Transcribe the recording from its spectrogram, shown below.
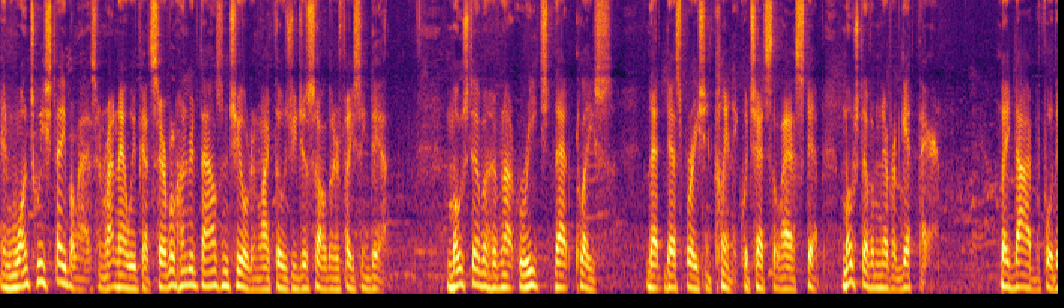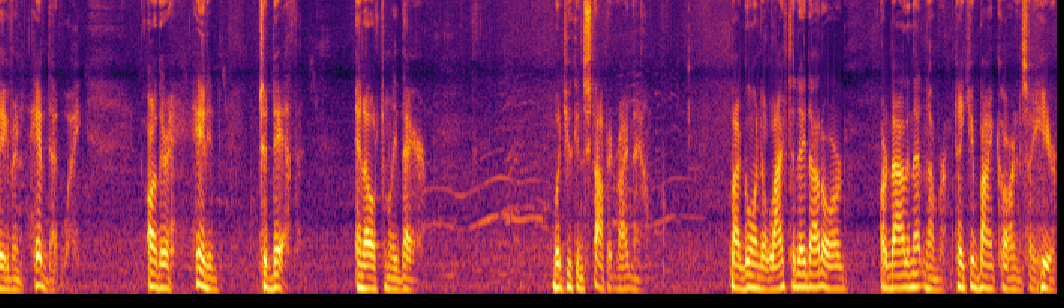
And once we stabilize, and right now we've got several hundred thousand children like those you just saw that are facing death, most of them have not reached that place, that desperation clinic, which that's the last step. Most of them never get there. They die before they even head that way, or they're headed to death and ultimately there. But you can stop it right now by going to lifetoday.org or dialing that number. Take your bank card and say, Here,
